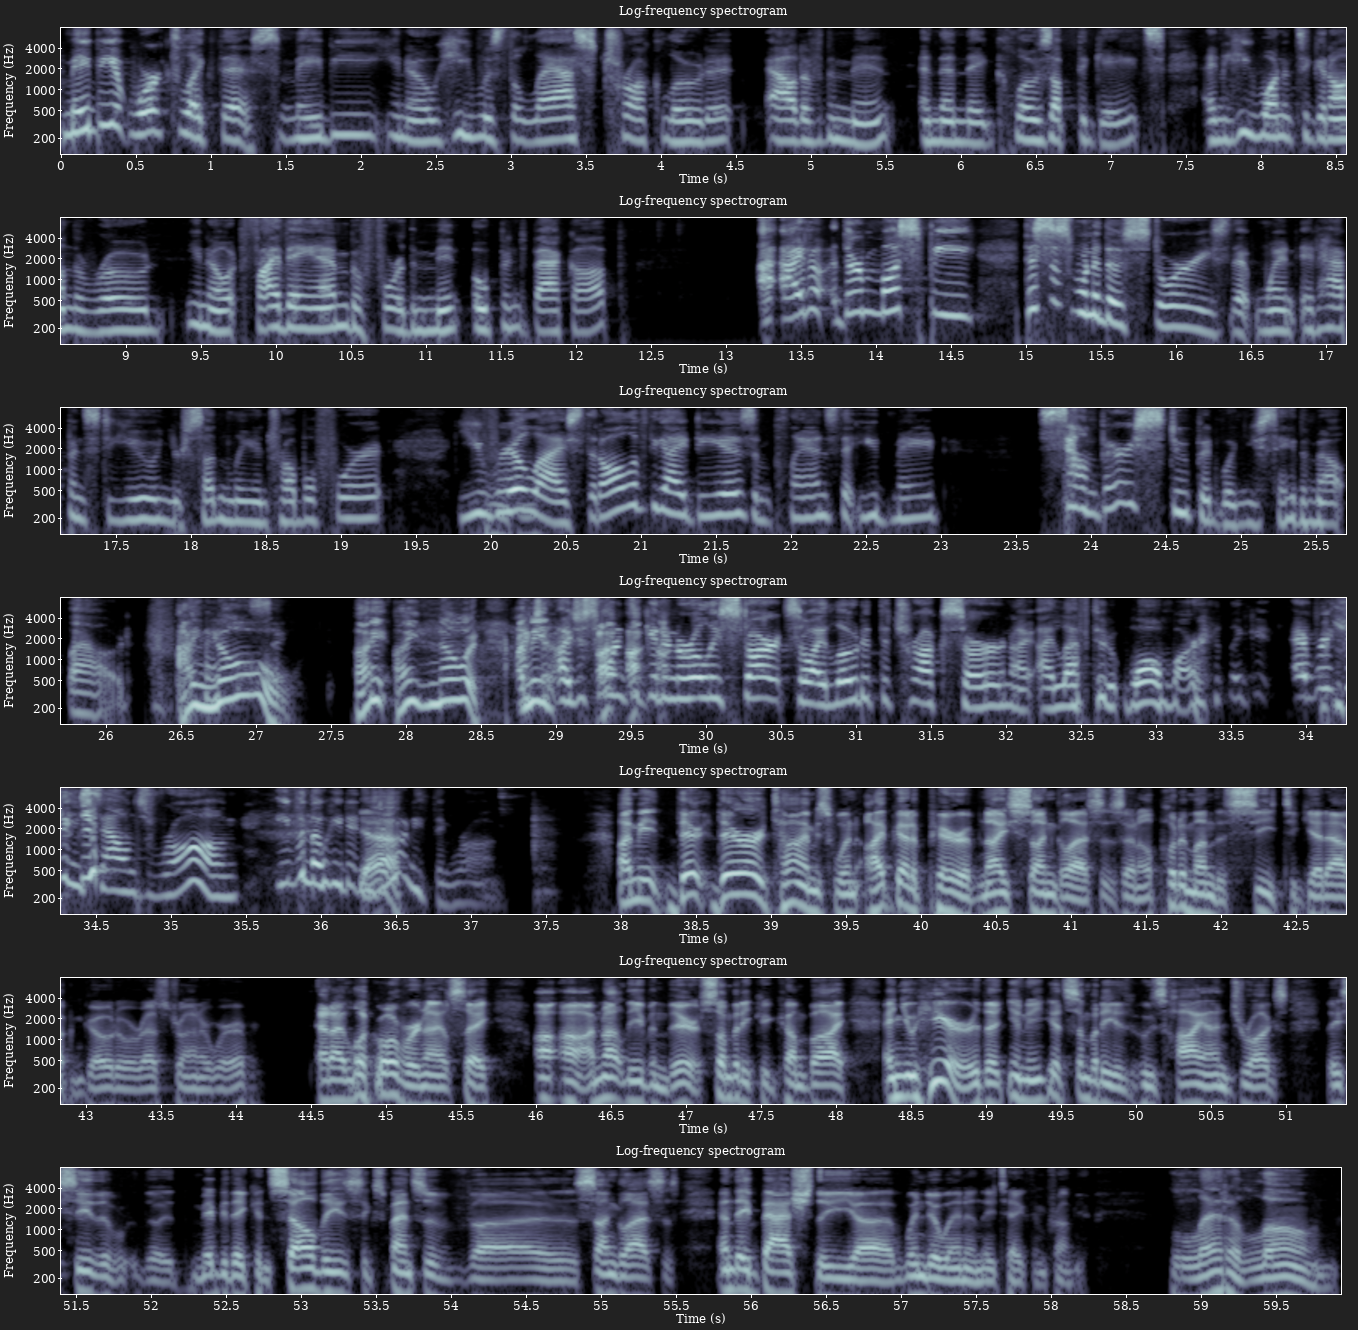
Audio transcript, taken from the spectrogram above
maybe it worked like this. Maybe, you know, he was the last truck loaded out of the mint and then they close up the gates and he wanted to get on the road, you know, at 5 a.m. before the mint opened back up. I, I don't. There must be. This is one of those stories that when it happens to you and you're suddenly in trouble for it, you Mhm. realize that all of the ideas and plans that you'd made sound very stupid when you say them out loud. I know. I I know it. I, I, mean, ju- I just wanted I- to get an early start, so I loaded the truck, sir, and I, I left it at Walmart. Like everything sounds wrong, even though he didn't Yeah. do anything wrong. I mean, there there are times when I've got a pair of nice sunglasses and I'll put them on the seat to get out and go to a restaurant or wherever. And I look over and I'll say, "Uh, uh I'm not leaving there. Somebody could come by." And you hear that you know you get somebody who's high on drugs. They see the the maybe they can sell these expensive uh, sunglasses and they bash the uh, window in and they take them from you. Let alone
